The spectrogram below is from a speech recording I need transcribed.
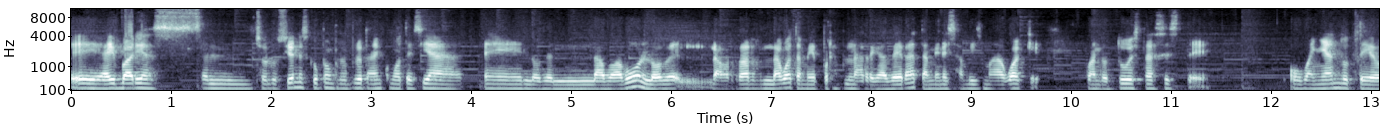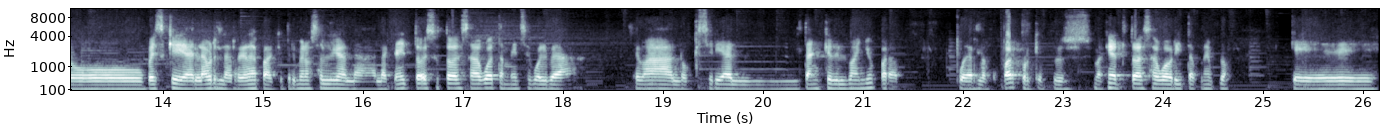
eh, hay varias soluciones que ocupan, por ejemplo, también como te decía, eh, lo del lavabo, lo del ahorrar el agua, también, por ejemplo, en la regadera, también esa misma agua que cuando tú estás este o bañándote o ves que al abres la regadera para que primero salga la, la caneta, todo eso, toda esa agua también se vuelve a, se va a lo que sería el tanque del baño para poderla ocupar, porque pues imagínate toda esa agua ahorita, por ejemplo, que,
